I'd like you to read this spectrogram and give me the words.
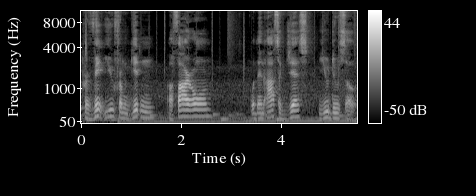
prevent you from getting a firearm, well, then I suggest you do so.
